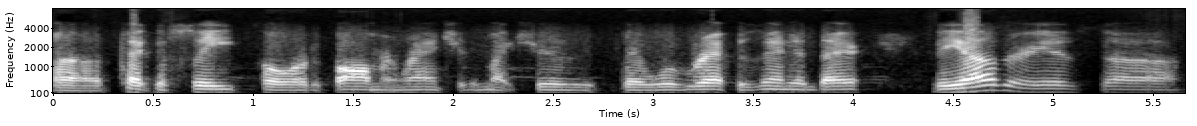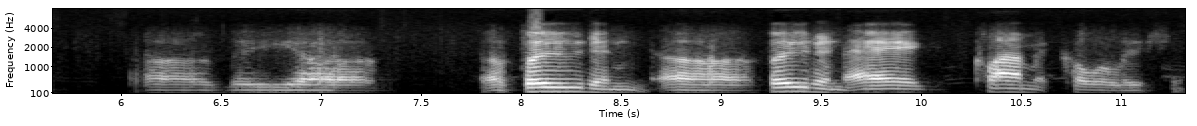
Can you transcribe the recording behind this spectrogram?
uh, take a seat for the farmer and rancher to make sure that, that we're represented there. The other is uh, uh, the uh, uh, food and uh, food and ag climate coalition.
